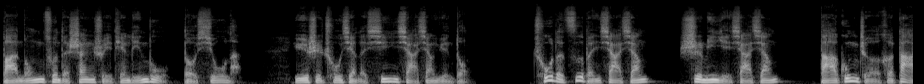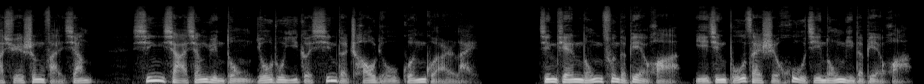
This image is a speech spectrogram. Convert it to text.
把农村的山水田林路都修了，于是出现了新下乡运动。除了资本下乡。市民也下乡，打工者和大学生返乡，新下乡运动犹如一个新的潮流滚滚而来。今天，农村的变化已经不再是户籍农民的变化，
